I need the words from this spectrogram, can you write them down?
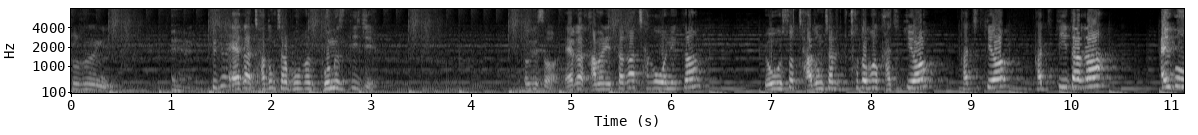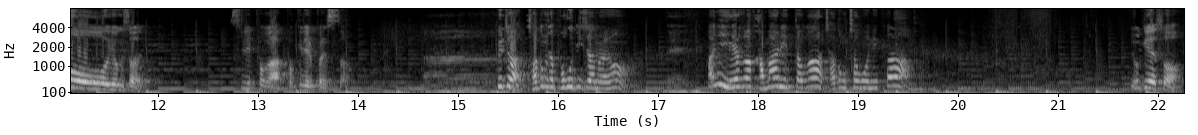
조 선생님. 예. 그지? 애가 자동차를 보면서, 보면서 뛰지? 여기서 애가 가만히 있다가 차가 오니까 여기서 자동차를 쳐다보면 같이 뛰어? 같이 뛰어? 같이 뛰다가 아이고 여기서 슬리퍼가 벗겨질 뻔했어. 아. 그죠? 자동차 보고 뛰잖아요. 네. 아니 얘가 가만히 있다가 자동차 오니까 여기에서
